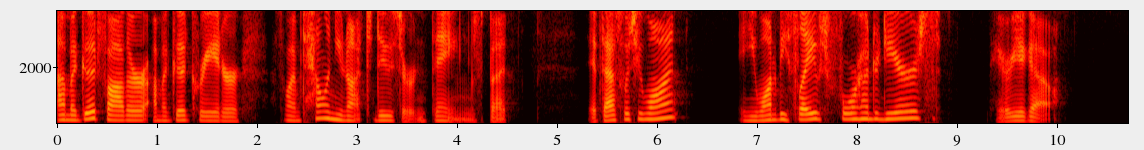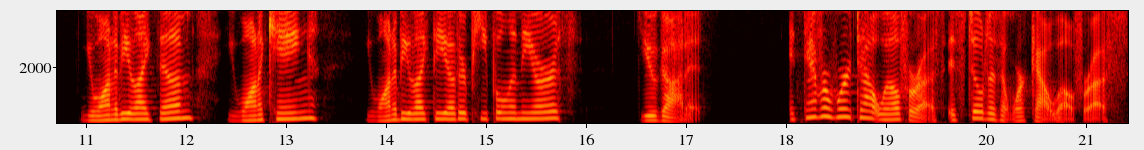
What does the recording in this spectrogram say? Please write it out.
I'm a good father. I'm a good creator. So I'm telling you not to do certain things. But if that's what you want and you want to be slaves for 400 years, here you go. You want to be like them? You want a king? You want to be like the other people in the earth? You got it. It never worked out well for us. It still doesn't work out well for us.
